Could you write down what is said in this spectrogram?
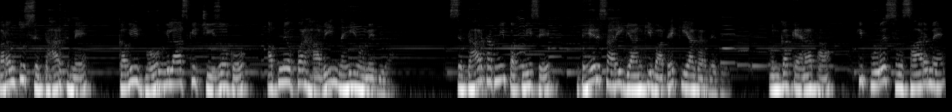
परंतु सिद्धार्थ ने कभी भोग विलास की चीज़ों को अपने ऊपर हावी नहीं होने दिया। सिद्धार्थ अपनी पत्नी से ढेर सारी ज्ञान की बातें किया करते थे। उनका कहना था कि पूरे संसार में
